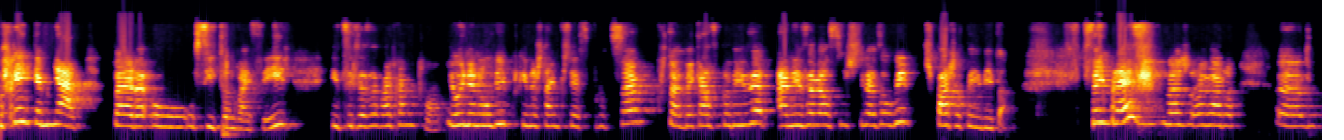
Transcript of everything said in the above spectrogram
vamos reencaminhar para o, o sítio onde vai sair e de certeza vai ficar muito bom. Eu ainda não ouvi porque ainda está em processo de produção, portanto é caso para dizer, Ana Isabel, se nos estiveres a ouvir, despacha-te a editar. Sem breve, mas agora... hum,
